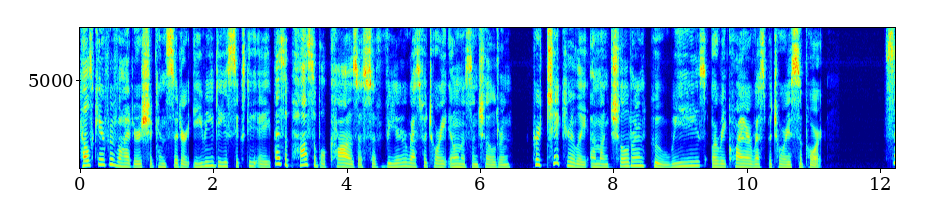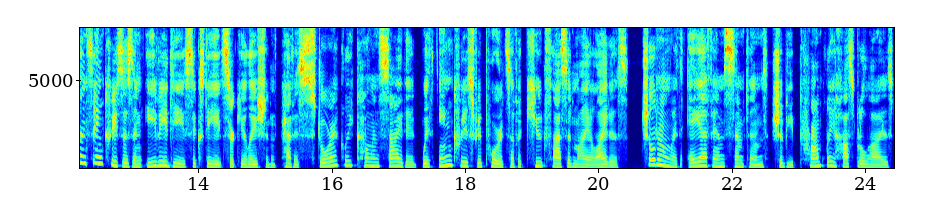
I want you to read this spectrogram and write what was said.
Healthcare providers should consider EVD 68 as a possible cause of severe respiratory illness in children, particularly among children who wheeze or require respiratory support. Since increases in EVD 68 circulation have historically coincided with increased reports of acute flaccid myelitis, children with AFM symptoms should be promptly hospitalized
